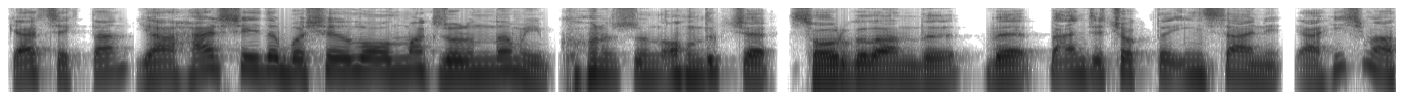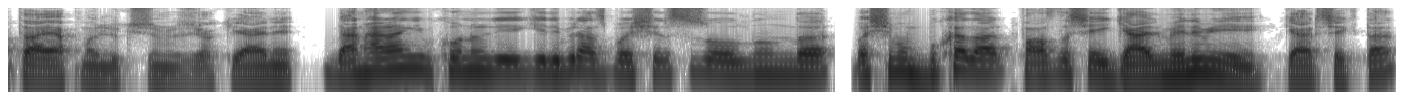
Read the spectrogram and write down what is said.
gerçekten ya her şeyde başarılı olmak zorunda mıyım konusunun oldukça sorgulandığı ve bence çok da insani. Ya hiç mi hata yapma lüksümüz yok? Yani ben herhangi bir konuyla ilgili biraz başarısız olduğumda başıma bu kadar fazla şey gelmeli mi gerçekten?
